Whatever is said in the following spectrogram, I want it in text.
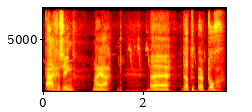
Aangezien, nou ja, eh, dat er toch,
